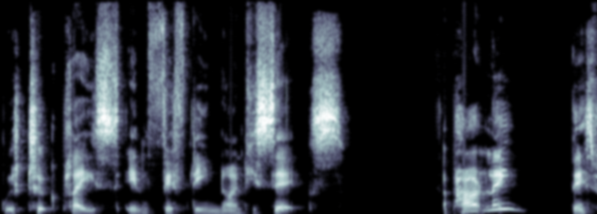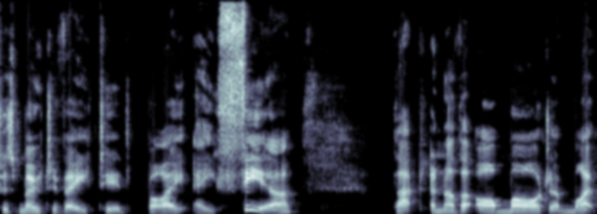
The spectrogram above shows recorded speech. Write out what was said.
which took place in 1596. Apparently, this was motivated by a fear that another armada might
